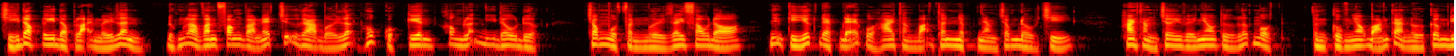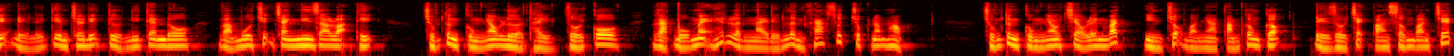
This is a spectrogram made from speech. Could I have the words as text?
Chí đọc đi đọc lại mấy lần, đúng là văn phong và nét chữ gà bới lợn húc của Kiên không lẫn đi đâu được. Trong một phần mười giây sau đó, những ký ức đẹp đẽ của hai thằng bạn thân nhập nhằng trong đầu Chí. Hai thằng chơi với nhau từ lớp 1, từng cùng nhau bán cả nồi cơm điện để lấy tiền chơi điện tử Nintendo và mua truyện tranh Ninja loạn thị. Chúng từng cùng nhau lừa thầy, dối cô, gạt bố mẹ hết lần này đến lần khác suốt chục năm học. Chúng từng cùng nhau trèo lên vách, nhìn trộm vào nhà tắm công cộng, để rồi chạy bán sống bán chết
